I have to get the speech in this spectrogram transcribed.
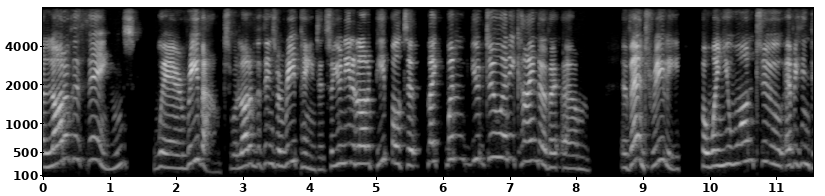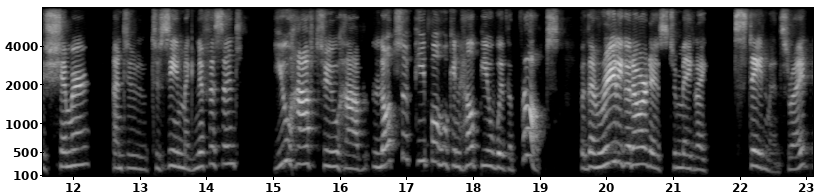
a lot of the things were revamped, a lot of the things were repainted. So you need a lot of people to, like, when you do any kind of a, um, event, really, but when you want to everything to shimmer and to to seem magnificent, you have to have lots of people who can help you with the props but then really good artists to make like statements, right?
